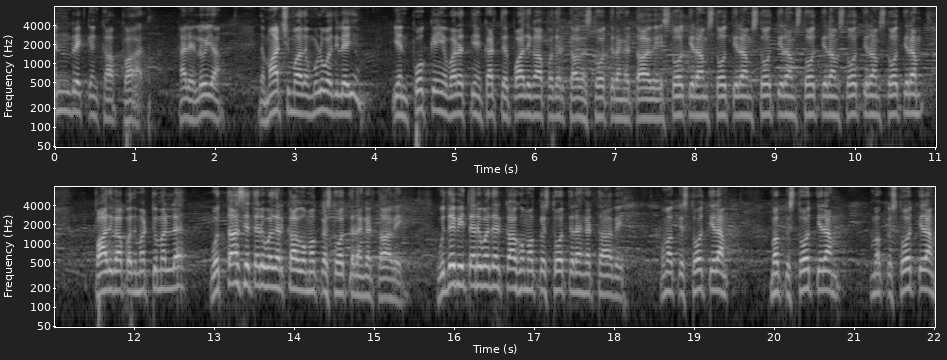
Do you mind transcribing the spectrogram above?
என்றைக்கும் காப்பார். ஹலே லூயா இந்த மார்ச் மாதம் முழுவதிலேயும் என் போக்கையும் வரத்தையும் கர்த்தர் பாதுகாப்பதற்காக ஸ்தோத்திரங்க தாவே ஸ்தோத்திரம் ஸ்தோத்திரம் ஸ்தோத்திரம் ஸ்தோத்திரம் ஸ்தோத்திரம் ஸ்தோத்திரம். பாதுகாப்பது மட்டுமல்ல ஒத்தாசை தருவதற்காக உமக்கு ஸ்தோத்திரங்கள் கர்த்தாவே உதவி தருவதற்காக உமக்கு ஸ்தோத்திரங்கள் தாவே. உமக்கு ஸ்தோத்திரம் உமக்கு ஸ்தோத்திரம் உமக்கு ஸ்தோத்திரம்.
